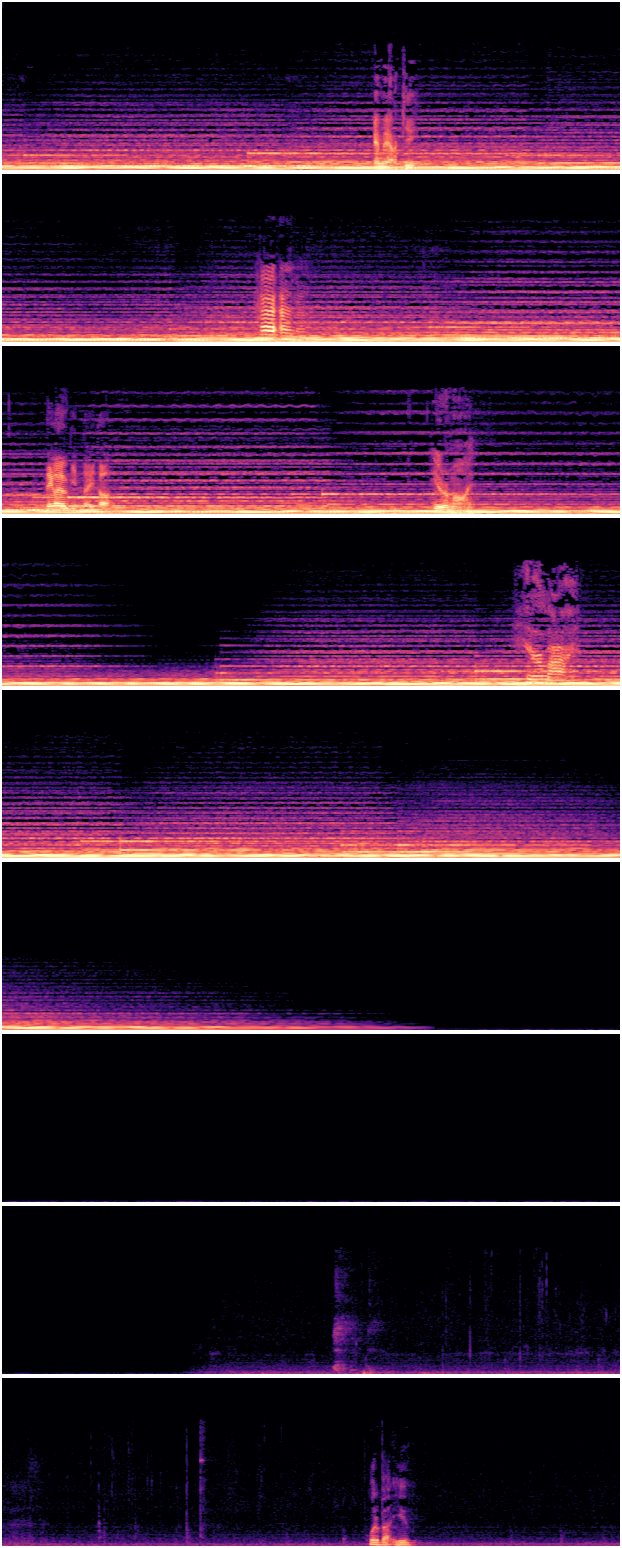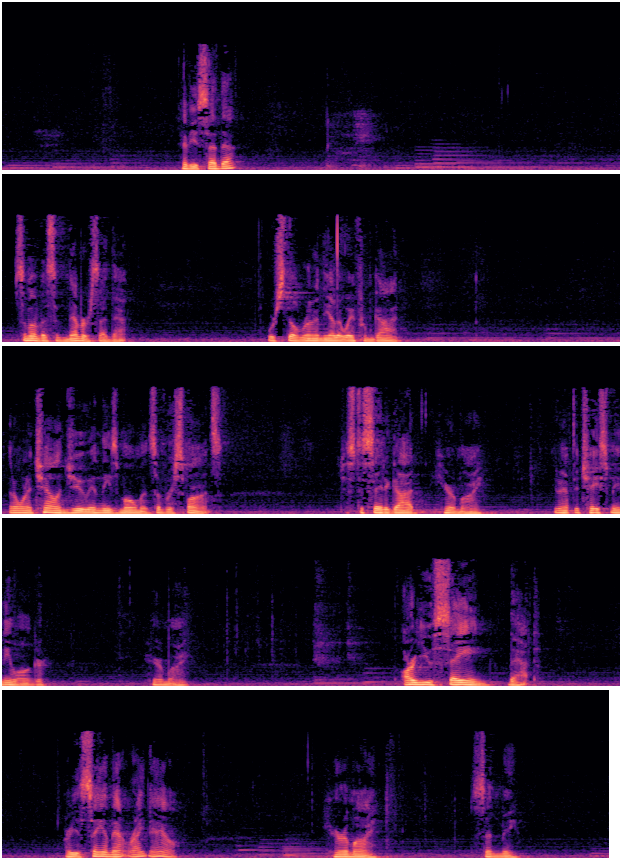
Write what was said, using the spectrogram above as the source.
What about you? Have you said that? Some of us have never said that. We're still running the other way from God. And I want to challenge you in these moments of response just to say to God, Here am I. You don't have to chase me any longer. Here am I. Are you saying that? Are you saying that right now? Here am I. Send me.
